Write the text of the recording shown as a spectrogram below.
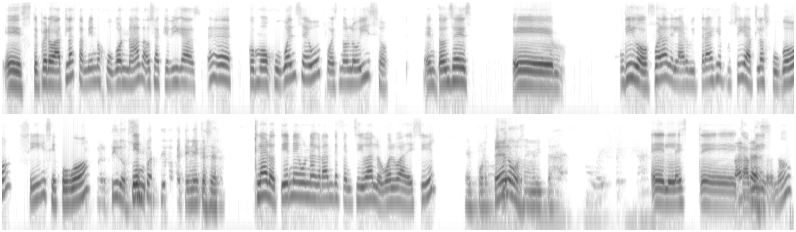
Este, pero Atlas también no jugó nada, o sea, que digas, eh, como jugó en CEU, pues no lo hizo. Entonces, eh, digo, fuera del arbitraje, pues sí, Atlas jugó, sí, sí jugó. Partido, Tien... su partido que tenía que hacer. Claro, tiene una gran defensiva, lo vuelvo a decir. El portero, señorita. El este Vargas. Camilo, ¿no?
